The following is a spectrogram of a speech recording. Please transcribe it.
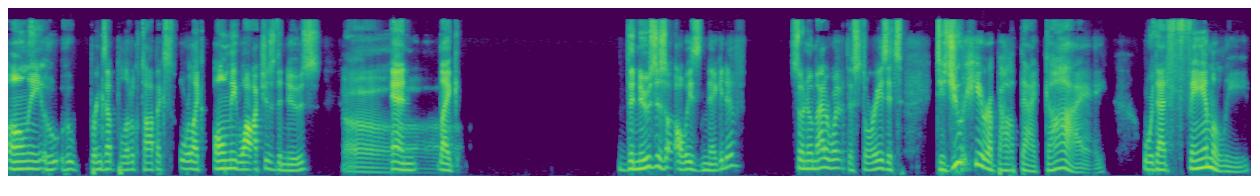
only who who brings up political topics or like only watches the news Oh. and like uh. the news is always negative. So no matter what the story is, it's did you hear about that guy or that family?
